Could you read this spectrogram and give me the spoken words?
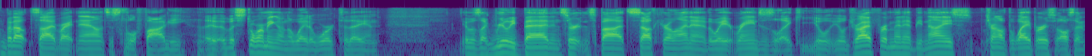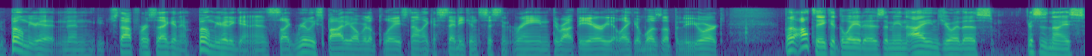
But outside right now, it's just a little foggy. It, it was storming on the way to work today, and it was like really bad in certain spots. South Carolina, the way it rains is like you'll you'll drive for a minute, be nice, turn off the wipers, all of a sudden boom you're hit, and then you stop for a second and boom you're hit again, and it's like really spotty over the place, not like a steady consistent rain throughout the area like it was up in New York. But I'll take it the way it is. I mean, I enjoy this. This is nice.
